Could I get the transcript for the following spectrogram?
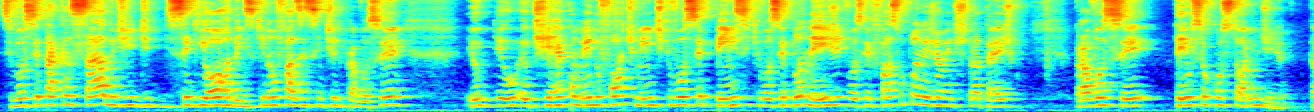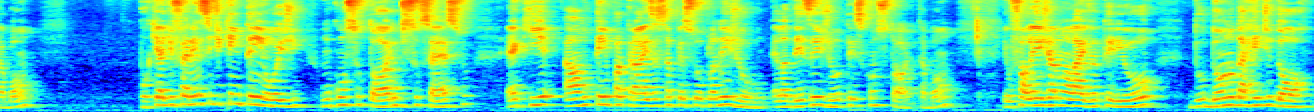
se você está cansado de, de, de, seguir ordens que não fazem sentido para você, eu, eu, eu te recomendo fortemente que você pense, que você planeje, que você faça um planejamento estratégico para você ter o seu consultório um dia, tá bom? Porque a diferença de quem tem hoje um consultório de sucesso é que há um tempo atrás essa pessoa planejou, ela desejou ter esse consultório, tá bom? Eu falei já numa live anterior do dono da Reddor.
